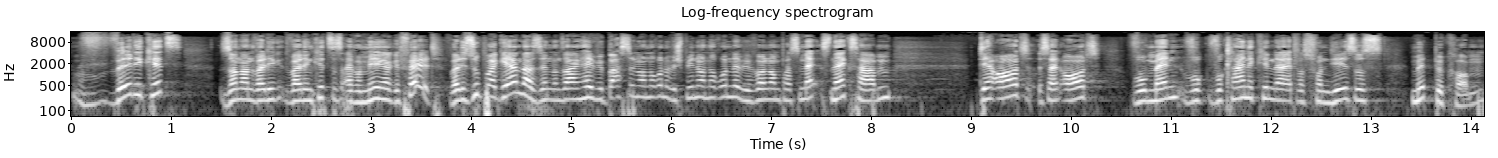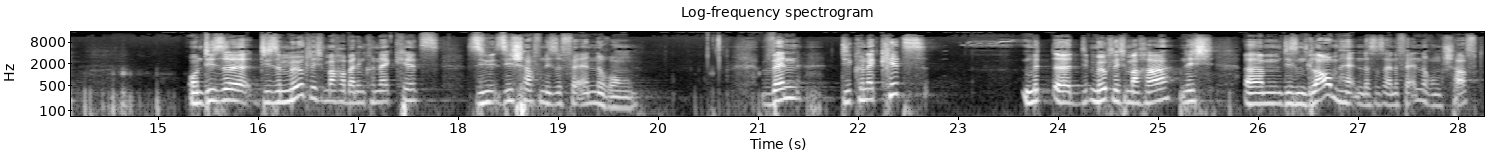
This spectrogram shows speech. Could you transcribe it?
will, die Kids, sondern weil, die, weil den Kids das einfach mega gefällt. Weil die super gern da sind und sagen, hey, wir basteln noch eine Runde, wir spielen noch eine Runde, wir wollen noch ein paar Snacks haben. Der Ort ist ein Ort, wo, Men, wo, wo kleine Kinder etwas von Jesus mitbekommen und diese, diese Möglichmacher bei den Connect Kids, sie, sie schaffen diese Veränderung. Wenn die Connect Kids mit, äh, die Möglichmacher nicht ähm, diesen Glauben hätten, dass es eine Veränderung schafft,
